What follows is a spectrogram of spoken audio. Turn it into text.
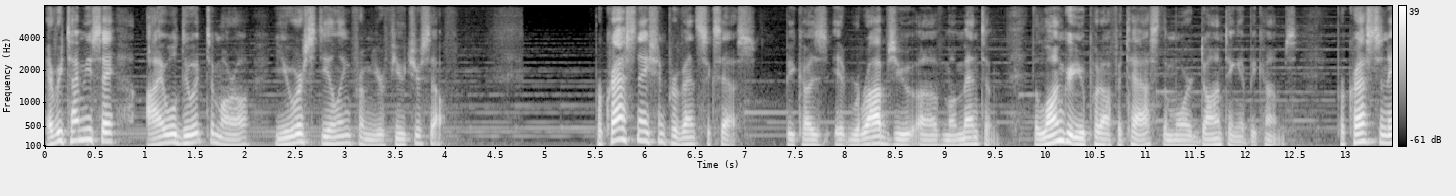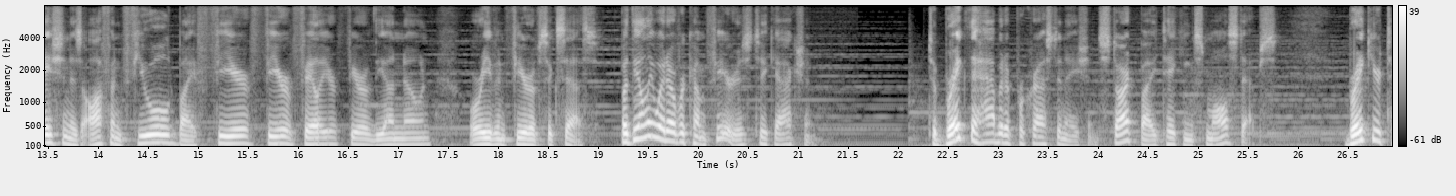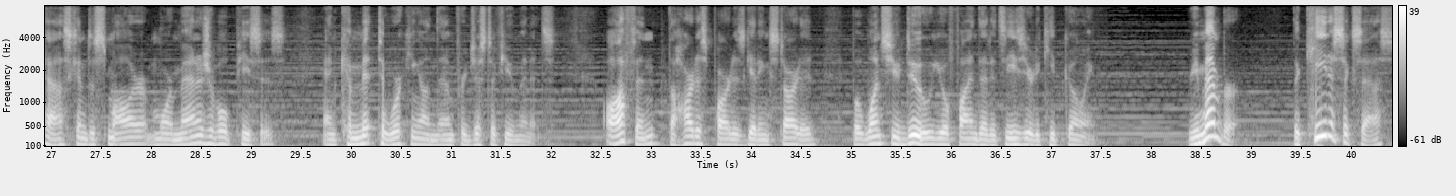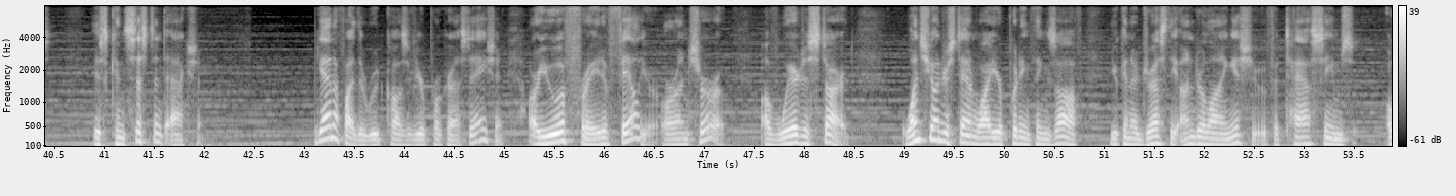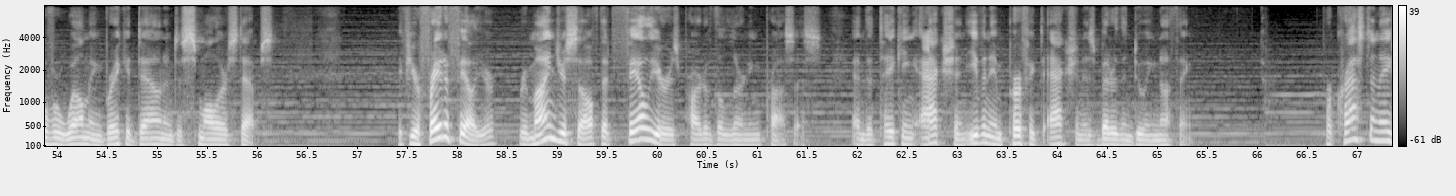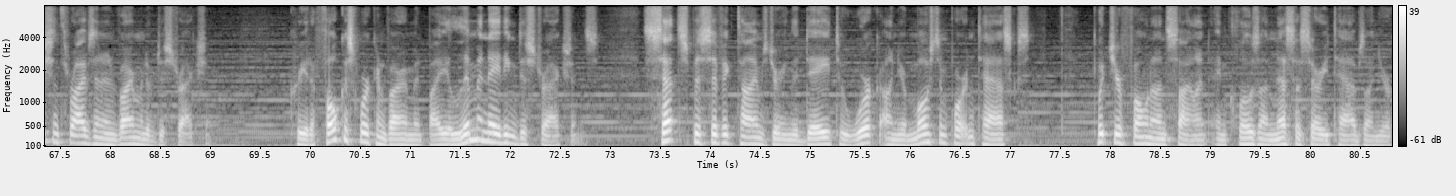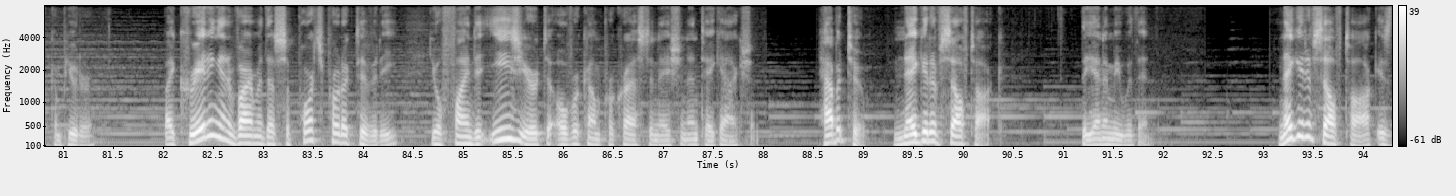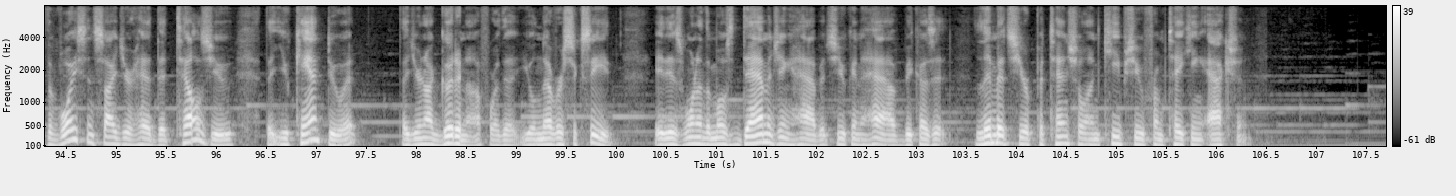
Every time you say, I will do it tomorrow, you are stealing from your future self. Procrastination prevents success because it robs you of momentum. The longer you put off a task, the more daunting it becomes. Procrastination is often fueled by fear, fear of failure, fear of the unknown, or even fear of success. But the only way to overcome fear is to take action. To break the habit of procrastination, start by taking small steps. Break your tasks into smaller, more manageable pieces and commit to working on them for just a few minutes. Often, the hardest part is getting started, but once you do, you'll find that it's easier to keep going. Remember, the key to success is consistent action. Identify the root cause of your procrastination. Are you afraid of failure or unsure of where to start? Once you understand why you're putting things off, you can address the underlying issue. If a task seems overwhelming, break it down into smaller steps. If you're afraid of failure, remind yourself that failure is part of the learning process and that taking action, even imperfect action, is better than doing nothing. Procrastination thrives in an environment of distraction. Create a focused work environment by eliminating distractions. Set specific times during the day to work on your most important tasks. Put your phone on silent and close unnecessary tabs on your computer. By creating an environment that supports productivity, you'll find it easier to overcome procrastination and take action. Habit two, negative self-talk, the enemy within. Negative self-talk is the voice inside your head that tells you that you can't do it, that you're not good enough, or that you'll never succeed. It is one of the most damaging habits you can have because it limits your potential and keeps you from taking action.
